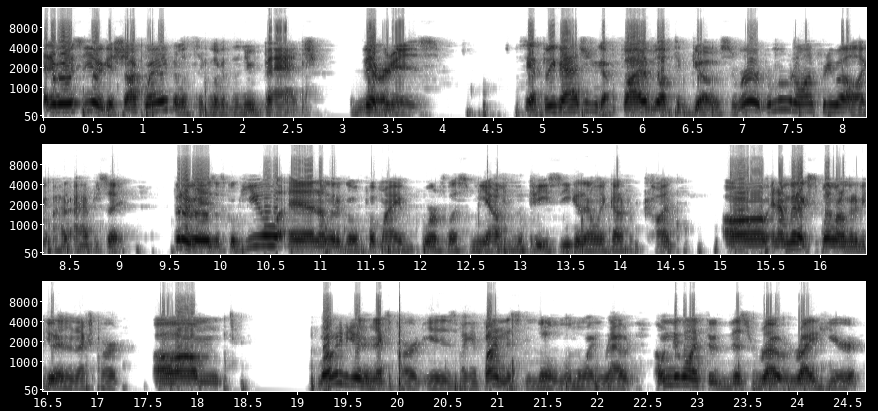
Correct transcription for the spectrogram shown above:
Anyways, here we get Shockwave, and let's take a look at the new badge. There it is. So we got three badges, we got five left to go. So we're, we're moving along pretty well, I, I have to say. But anyways, let's go heal, and I'm to go put my worthless Meowth of the PC, because I only got it for cut. Um, and I'm to explain what I'm to be doing in the next part. Um, what I'm to be doing in the next part is, if I can find this little annoying route, I'm to be going through this route right here.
